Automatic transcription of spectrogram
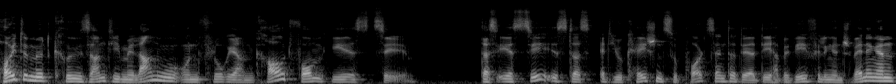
Heute mit Chrysanti Melanu und Florian Kraut vom ESC. Das ESC ist das Education Support Center der DHBW Villingen-Schwenningen.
